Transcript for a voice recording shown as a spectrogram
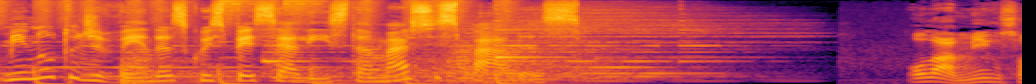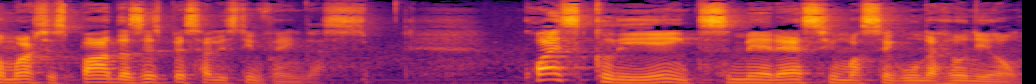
Minuto de Vendas com o especialista Márcio Espadas. Olá, amigos. Sou Márcio Espadas, especialista em vendas. Quais clientes merecem uma segunda reunião?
